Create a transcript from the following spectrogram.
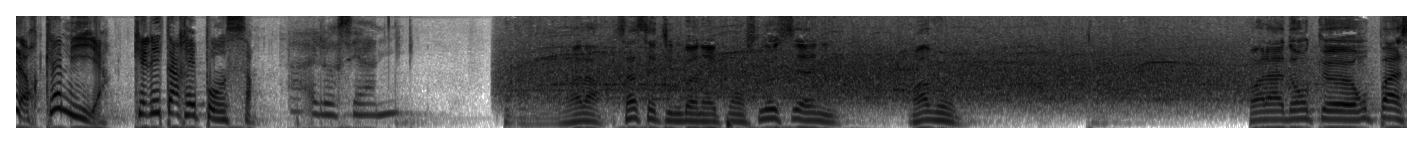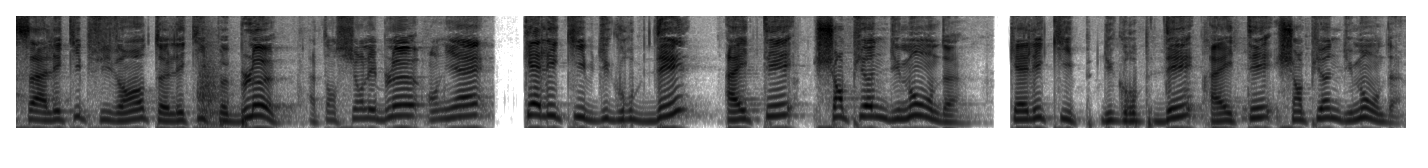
Alors, Camille, quelle est ta réponse? Ah, L'Océanie. Voilà, ça c'est une bonne réponse. L'Océanie. Bravo. Voilà, donc euh, on passe à l'équipe suivante, l'équipe bleue. Attention les bleus, on y est. Quelle équipe du groupe D a été championne du monde? Quelle équipe du groupe D a été championne du monde?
